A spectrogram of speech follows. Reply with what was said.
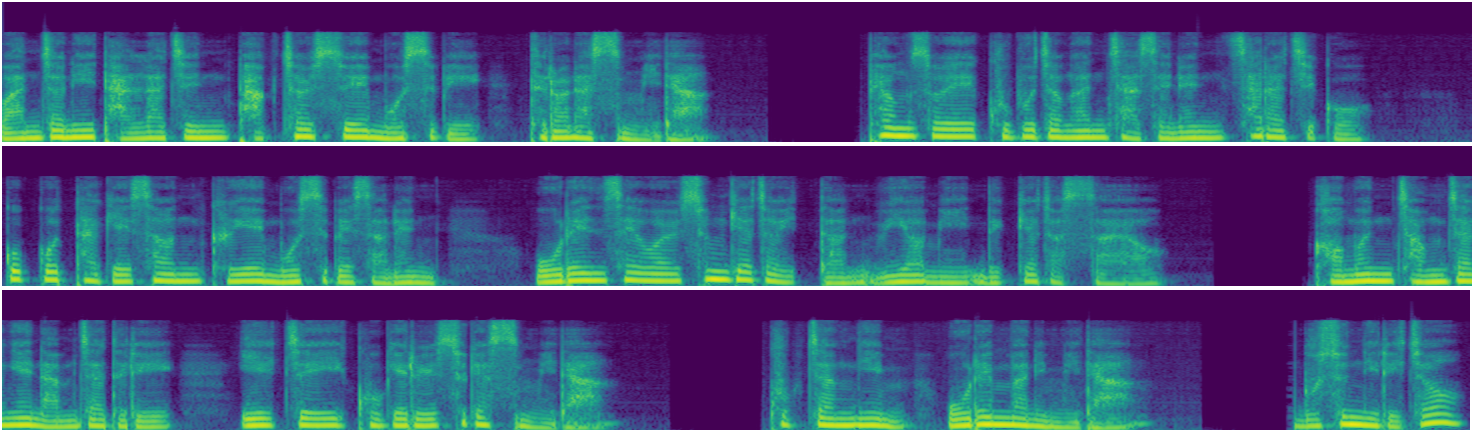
완전히 달라진 박철수의 모습이 드러났습니다. 평소의 구부정한 자세는 사라지고 꼿꼿하게 선 그의 모습에서는 오랜 세월 숨겨져 있던 위험이 느껴졌어요. 검은 정장의 남자들이 일제히 고개를 숙였습니다. 국장님, 오랜만입니다. 무슨 일이죠?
